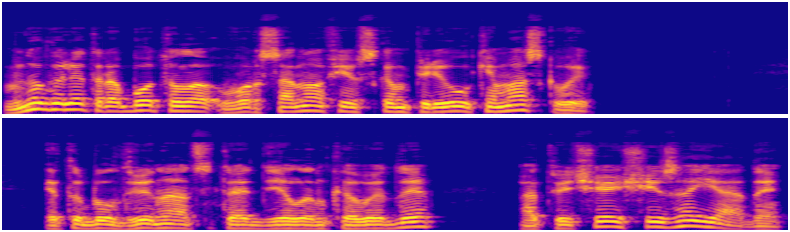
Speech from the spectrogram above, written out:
много лет работала в Арсенофьевском переулке Москвы. Это был 12-й отдел НКВД, отвечающий за яды,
